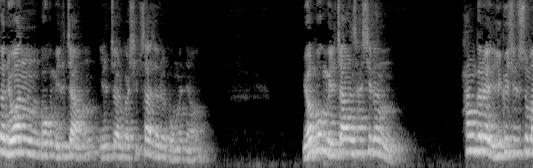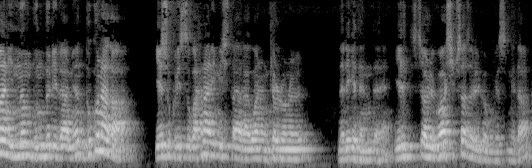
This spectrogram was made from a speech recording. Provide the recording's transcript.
일단 요한복음 1장 1절과 14절을 보면요. 요한복음 1장은 사실은 한글을 읽으실 수만 있는 분들이라면 누구나가 예수 그리스도가 하나님이시다라고 하는 결론을 내리게 되는데 1절과 14절 읽어보겠습니다.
